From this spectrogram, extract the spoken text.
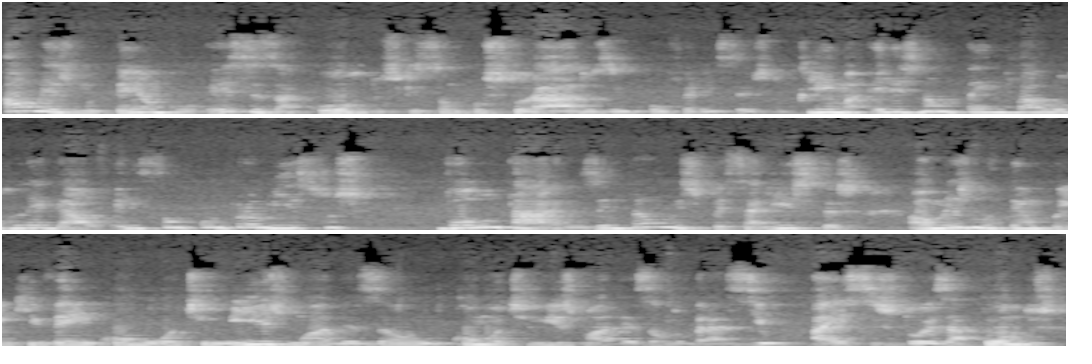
Ao mesmo tempo, esses acordos que são posturados em conferências do clima, eles não têm valor legal, eles são compromissos voluntários. Então, especialistas, ao mesmo tempo em que veem como otimismo a adesão, com otimismo a adesão do Brasil a esses dois acordos,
